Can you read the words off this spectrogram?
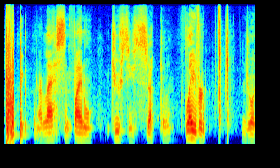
topic, our last and final juicy succulent flavor. Enjoy.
